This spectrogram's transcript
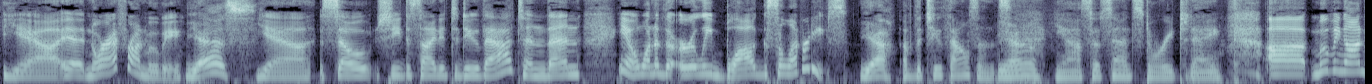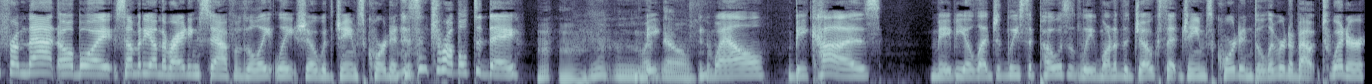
yeah, uh, Nora Ephron movie. Yes. Yeah. So she decided to do that. And then, you know, one of the early blog celebrities Yeah. of the 2000s. Yeah. Yeah. So sad story today. Uh, moving on from that. Oh boy, somebody on the writing staff of the Late Late Show with James Corden is in trouble today. Be- no. Well, because maybe allegedly, supposedly, one of the jokes that James Corden delivered about Twitter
